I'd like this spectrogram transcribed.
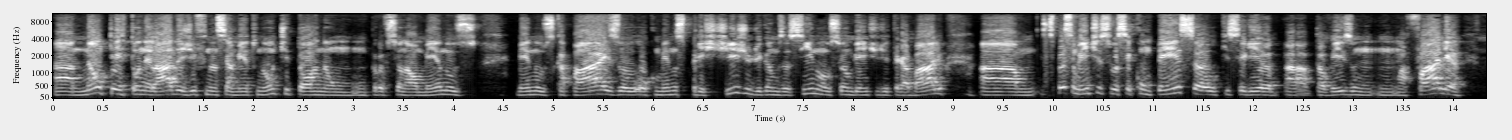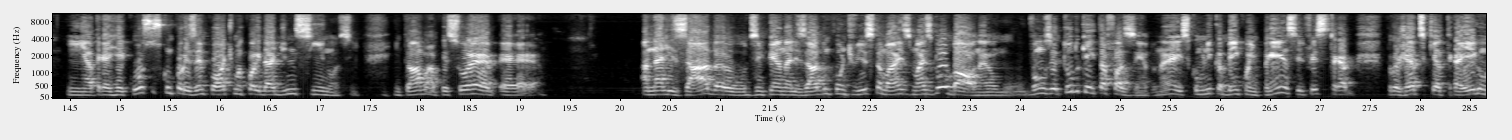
ah, não ter toneladas de financiamento não te torna um, um profissional menos, menos capaz ou, ou, com menos prestígio, digamos assim, no seu ambiente de trabalho, ah, especialmente se você compensa o que seria ah, talvez um, uma falha em atrair recursos com, por exemplo, ótima qualidade de ensino. Assim. Então, a pessoa é, é analisada, o desempenho analisado de um ponto de vista mais, mais global, né? Vamos ver tudo o que ele está fazendo, né? Ele se comunica bem com a imprensa, ele fez projetos que atraíram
